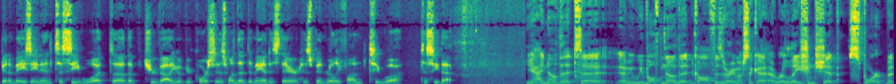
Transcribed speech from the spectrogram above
been amazing, and to see what uh, the true value of your course is when the demand is there has been really fun to uh, to see that. Yeah, I know that. Uh, I mean, we both know that golf is very much like a, a relationship sport, but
